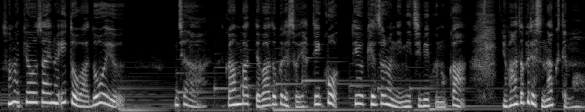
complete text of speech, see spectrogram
その教材の意図はどういう、じゃあ、頑張ってワードプレスをやっていこうっていう結論に導くのか、ワードプレスなくても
